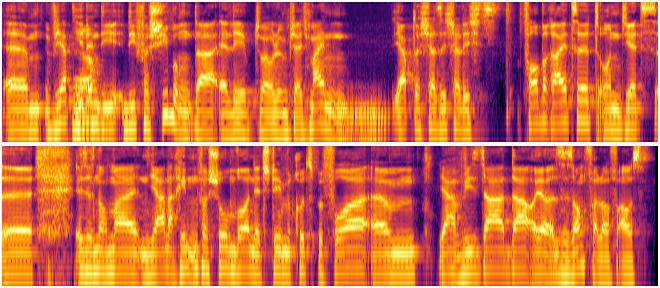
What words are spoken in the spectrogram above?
Ähm, wie habt ja. ihr denn die, die Verschiebung da erlebt bei Olympia? Ich meine, ihr habt euch ja sicherlich vorbereitet und jetzt äh, ist es nochmal ein Jahr nach hinten verschoben worden, jetzt stehen wir kurz bevor. Ähm, ja, wie sah da euer Saisonverlauf aus?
